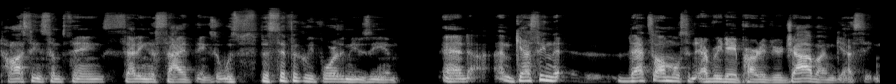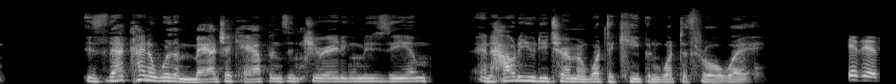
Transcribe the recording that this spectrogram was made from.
tossing some things, setting aside things. It was specifically for the museum. And I'm guessing that that's almost an everyday part of your job, I'm guessing. Is that kind of where the magic happens in curating a museum? And how do you determine what to keep and what to throw away? It is.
